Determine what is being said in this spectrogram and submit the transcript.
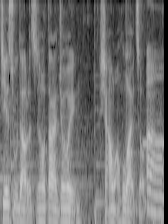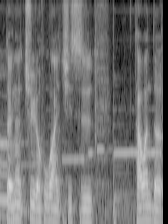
接触到了之后，当然就会想要往户外走。嗯，对，那去了户外，其实台湾的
